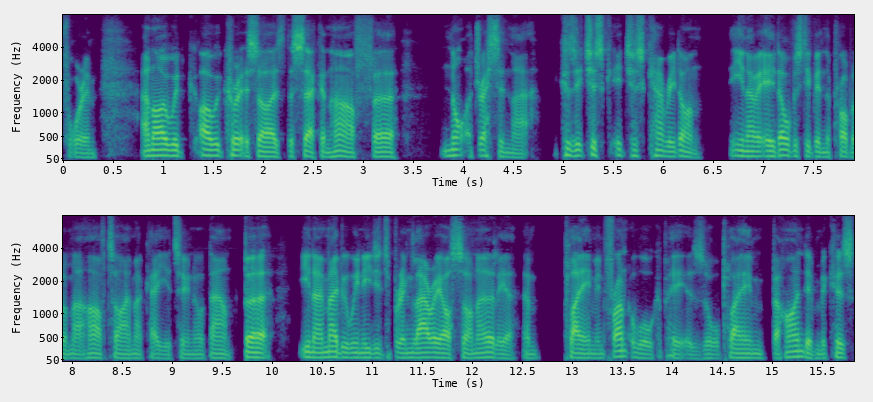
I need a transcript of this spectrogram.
for, him, and I would I would criticise the second half for not addressing that because it just it just carried on. You know, it had obviously been the problem at half time. Okay, you're 2 0 down. But, you know, maybe we needed to bring Larios on earlier and play him in front of Walker Peters or play him behind him because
